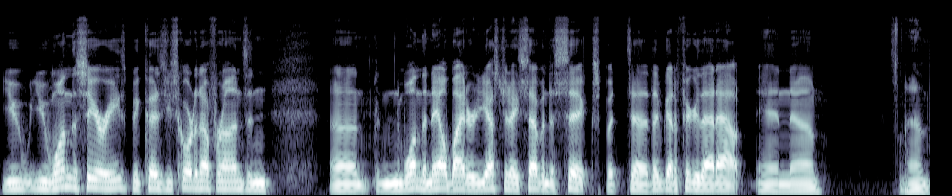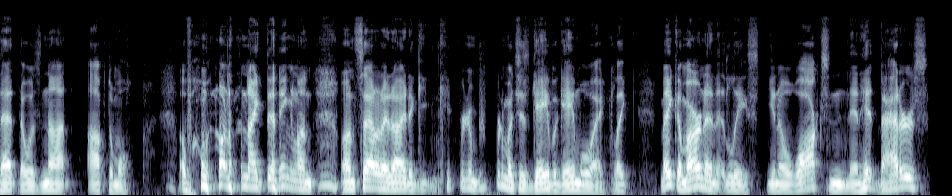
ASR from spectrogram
you you won the series because you scored enough runs and uh, won the nail biter yesterday, seven to six. But uh, they've got to figure that out, and uh, uh that that was not optimal on the ninth inning on, on Saturday night. Pretty much just gave a game away. Like, make them earn it at least. You know, walks and, and hit batters.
